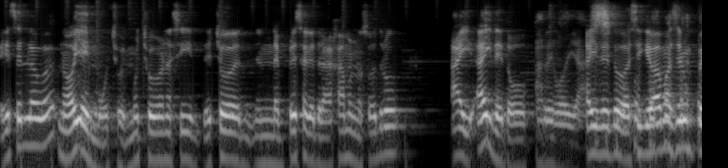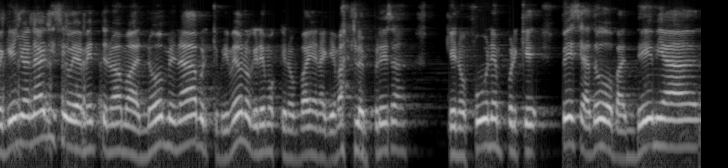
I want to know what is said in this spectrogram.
Esa es la weá. No, y hay mucho, hay mucho weón así. De hecho, en, en la empresa que trabajamos nosotros, hay, hay de todo. Hay de todo, así que vamos a hacer un pequeño análisis, obviamente no vamos a dar nombre, nada, porque primero no queremos que nos vayan a quemar la empresa, que nos funen, porque pese a todo, pandemia,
